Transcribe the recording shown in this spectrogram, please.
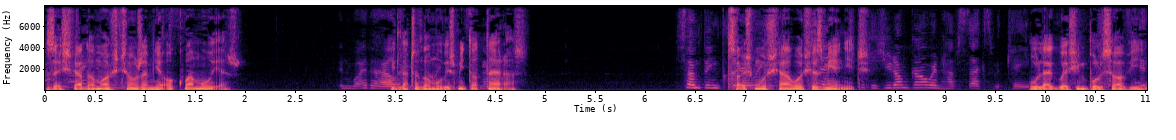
ze świadomością, że mnie okłamujesz? I dlaczego mówisz mi to teraz? Coś musiało się zmienić. Uległeś impulsowi,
